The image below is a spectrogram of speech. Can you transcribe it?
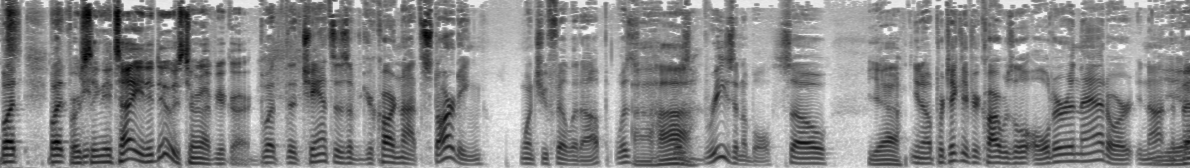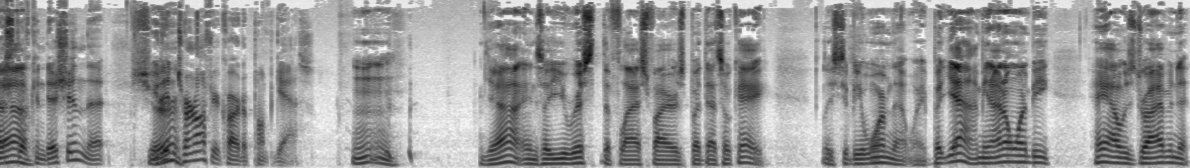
But but First the, thing they tell you to do is turn off your car. but the chances of your car not starting once you fill it up was Aha. was reasonable. So Yeah, you know, particularly if your car was a little older than that or not in the best of condition, that Sure. you didn't turn off your car to pump gas. yeah, and so you risk the flash fires, but that's okay. At least you'll be warm that way. But yeah, I mean, I don't want to be. Hey, I was driving to,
